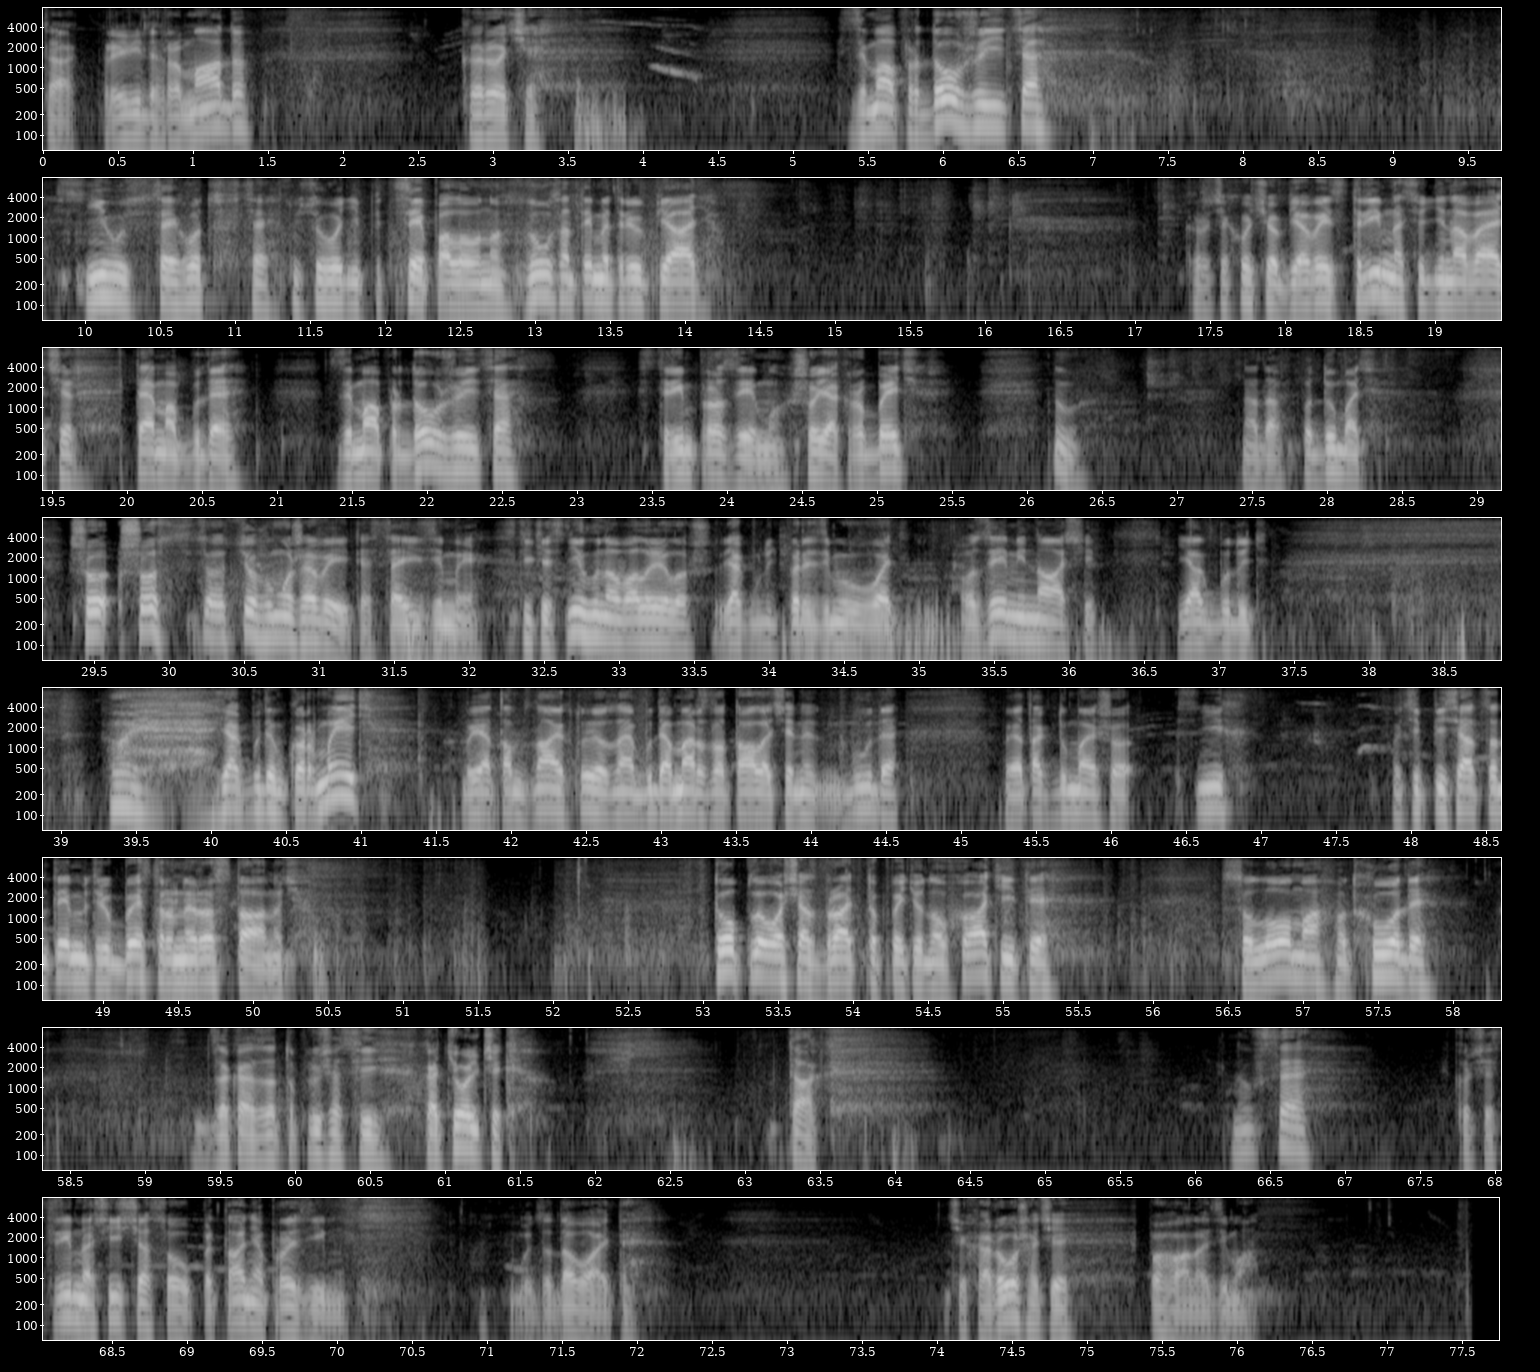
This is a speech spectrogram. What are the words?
Так, привіт, громадо. Коротше, зима продовжується. Снігу цей год, це ну, сьогодні підсипало воно знову сантиметрів 5. Коротше, хочу об'явити стрім на сьогодні на вечір. Тема буде Зима продовжується. Стрім про зиму. Що як робити? Ну, треба подумати. Що що з цього може вийти з цієї зими? Скільки снігу навалило, як будуть перезимувати озимі наші, як будуть. Ой, як будемо кормити. Бо я там знаю, хто його знає, буде мерзла тала чи не буде. Бо я так думаю, що сніг оці 50 сантиметрів швидко не розтануть. Топливо зараз брати, топити воно в хаті йти. Солома, відходи. Затоплю зараз свій котельчик. Так. Ну все. Коротше, стрім на 6 часов. Питання про зиму. Будь задавайте. Чи хороша, чи погана зима.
